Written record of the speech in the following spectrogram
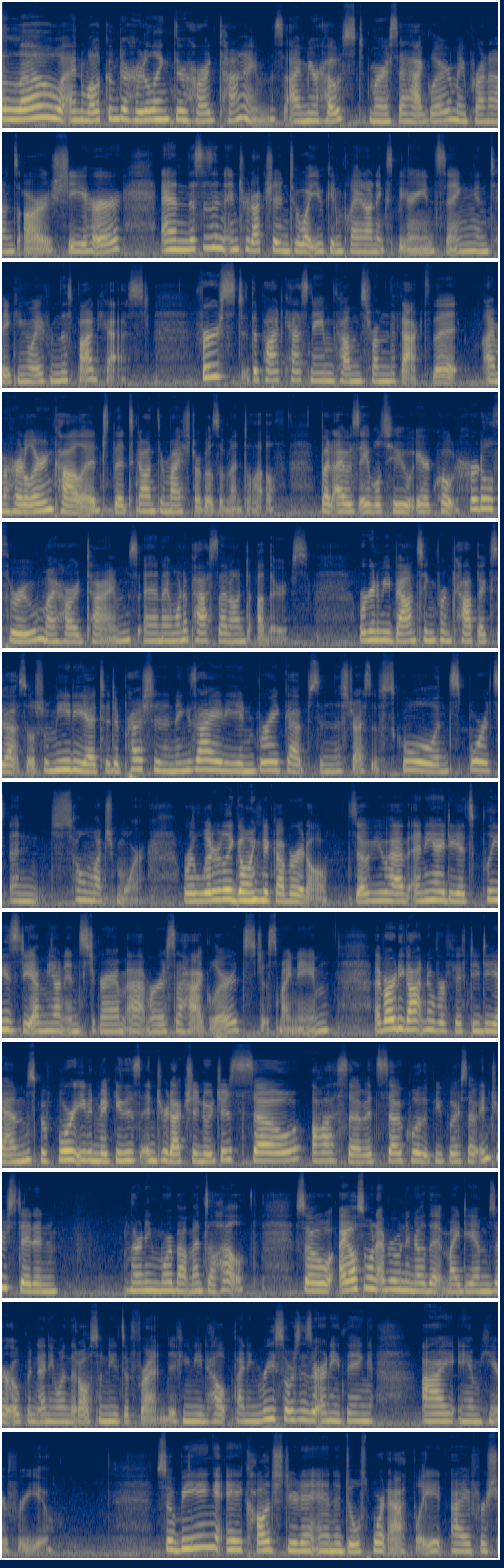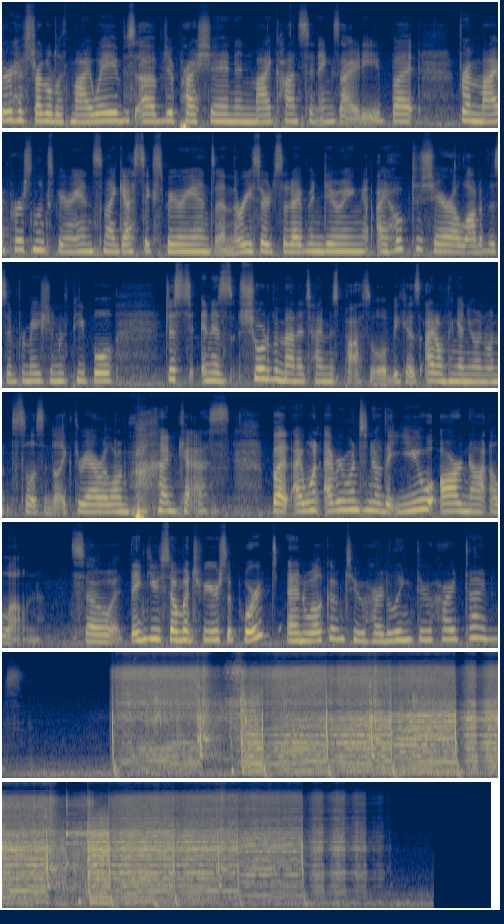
Hello, and welcome to Hurdling Through Hard Times. I'm your host, Marissa Hagler. My pronouns are she, her, and this is an introduction to what you can plan on experiencing and taking away from this podcast. First, the podcast name comes from the fact that I'm a hurdler in college that's gone through my struggles of mental health, but I was able to, air quote, hurdle through my hard times, and I want to pass that on to others. We're going to be bouncing from topics about social media to depression and anxiety and breakups and the stress of school and sports and so much more. We're literally going to cover it all. So if you have any ideas, please DM me on Instagram at Marissa Hagler. It's just my name. I've already gotten over 50 DMs before even making this introduction, which is so awesome. It's so cool that people are so interested in learning more about mental health. So, I also want everyone to know that my DMs are open to anyone that also needs a friend. If you need help finding resources or anything, I am here for you. So, being a college student and a dual sport athlete, I for sure have struggled with my waves of depression and my constant anxiety. But from my personal experience, my guest experience, and the research that I've been doing, I hope to share a lot of this information with people just in as short of amount of time as possible because I don't think anyone wants to listen to like three hour long podcasts. But I want everyone to know that you are not alone. So thank you so much for your support and welcome to Hurdling Through Hard Times.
